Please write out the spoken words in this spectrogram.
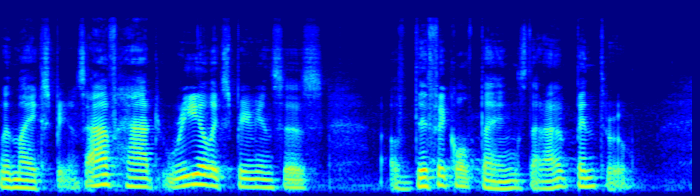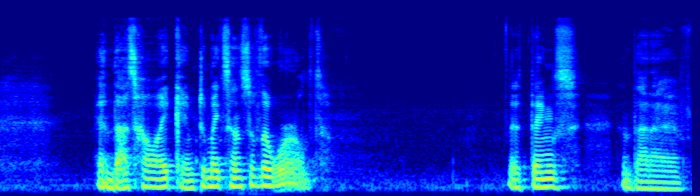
with my experience. I've had real experiences of difficult things that I've been through and that's how I came to make sense of the world. The things that I've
